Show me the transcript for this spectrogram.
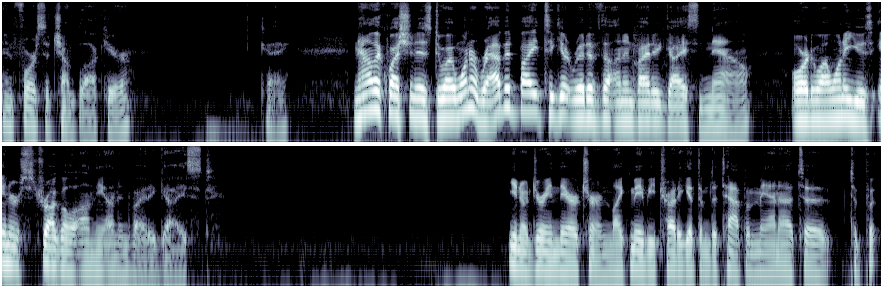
And force a chump block here. Okay. Now the question is, do I want a rabid bite to get rid of the uninvited geist now? Or do I want to use inner struggle on the uninvited geist? You know, during their turn, like maybe try to get them to tap a mana to to put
